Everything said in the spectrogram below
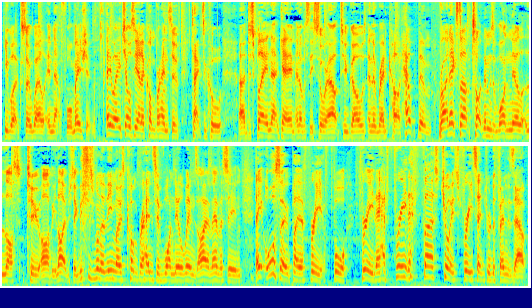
he works so well in that formation. Anyway, Chelsea had a comprehensive tactical uh, display in that game, and obviously saw out two goals, and the red card helped them. Right, next up, Tottenham's 1-0 loss to RB Leipzig. This is one of the most comprehensive 1-0 wins I have ever seen. They also play a 3-4 three. They had three, their first choice, three central defenders out.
